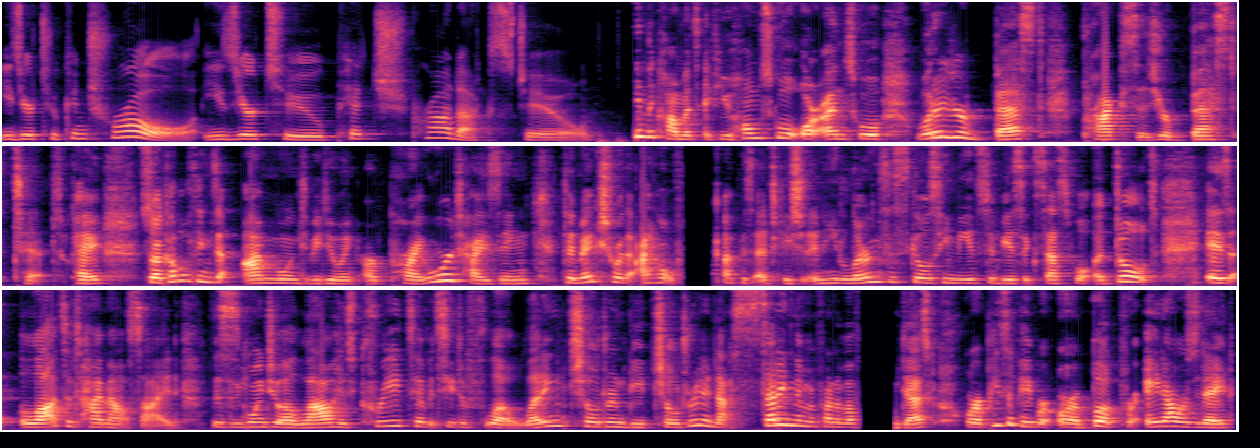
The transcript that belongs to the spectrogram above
Easier to control, easier to pitch products to. In the comments if you homeschool or unschool what are your best practices your best tips okay? So a couple things that i'm going to be doing are prioritizing to make sure that i don't up his education and he learns the skills he needs to be a successful adult is lots of time outside. This is going to allow his creativity to flow letting children be children and not setting them in front of a desk or a piece of paper or a book for eight hours a day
